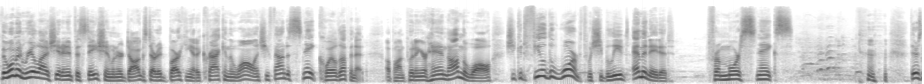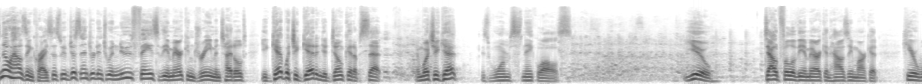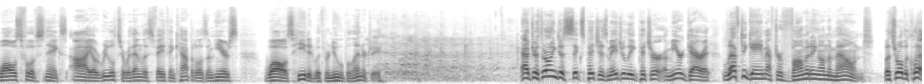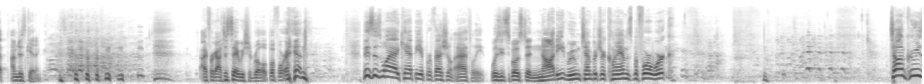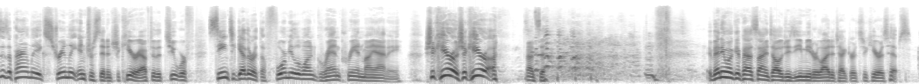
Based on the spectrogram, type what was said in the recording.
The woman realized she had an infestation when her dog started barking at a crack in the wall and she found a snake coiled up in it. Upon putting her hand on the wall, she could feel the warmth which she believed emanated from more snakes. There's no housing crisis. We've just entered into a new phase of the American dream entitled You Get What You Get and You Don't Get Upset. And what you get is warm snake walls. You, doubtful of the American housing market, hear walls full of snakes. I, a realtor with endless faith in capitalism, hears walls heated with renewable energy. after throwing just six pitches, Major League pitcher Amir Garrett left a game after vomiting on the mound. Let's roll the clip. I'm just kidding. I forgot to say we should roll it beforehand. this is why I can't be a professional athlete. Was he supposed to not eat room temperature clams before work? Tom Cruise is apparently extremely interested in Shakira after the two were f- seen together at the Formula One Grand Prix in Miami. Shakira, Shakira! That's it. if anyone can pass Scientology's E meter lie detector, it's Shakira's hips.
